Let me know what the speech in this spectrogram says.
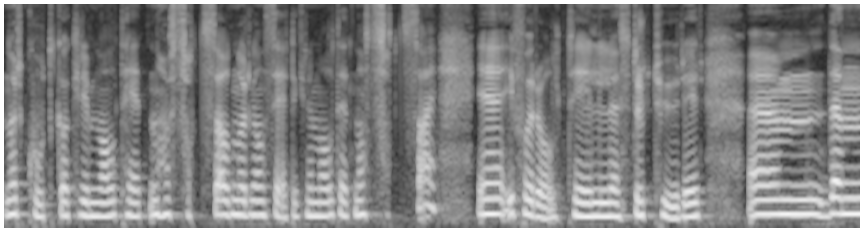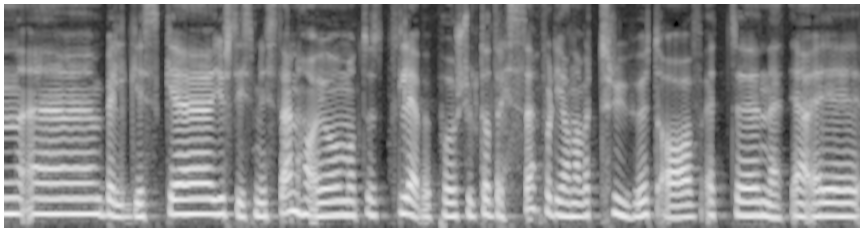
narkotikakriminaliteten har satt seg, og den organiserte kriminaliteten har satt seg i forhold til strukturer. Um, den belgiske justisministeren har jo måttet leve på skjult adresse fordi han har vært truet av et eh, nett, ja, eh,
